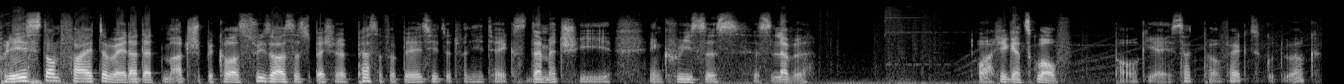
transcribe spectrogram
Please don't fight the Raider that much, because Frieza has a special passive ability that when he takes damage, he increases his level. Or he gets growth. Power key A is that perfect, good work.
